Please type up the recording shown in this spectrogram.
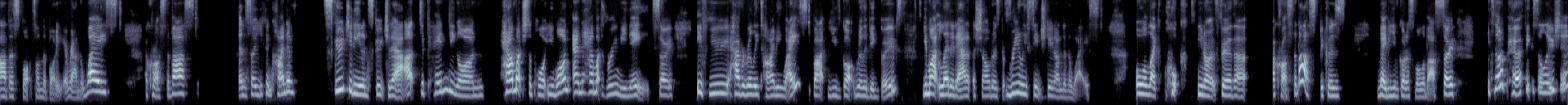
other spots on the body, around the waist, across the bust. And so you can kind of scooch it in and scooch it out depending on how much support you want and how much room you need. So if you have a really tiny waist, but you've got really big boobs, you might let it out at the shoulders, but really cinched in under the waist. Or like hook, you know, further across the bust because maybe you've got a smaller bust. So it's not a perfect solution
